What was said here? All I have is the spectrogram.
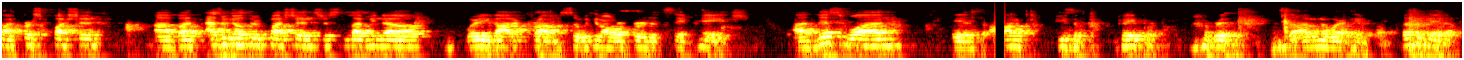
my first question. Uh, but as we go through questions, just let me know where you got it from so we can all refer to the same page. Uh, this one is on a piece of paper written, so I don't know where it came from. That's okay though.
